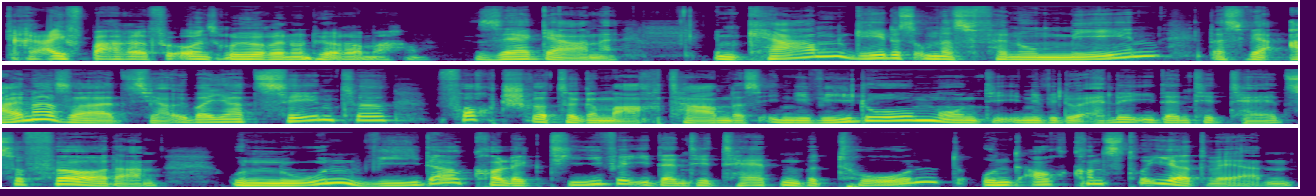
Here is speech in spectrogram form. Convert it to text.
greifbarer für unsere Hörerinnen und Hörer machen? Sehr gerne. Im Kern geht es um das Phänomen, dass wir einerseits ja über Jahrzehnte Fortschritte gemacht haben, das Individuum und die individuelle Identität zu fördern und nun wieder kollektive Identitäten betont und auch konstruiert werden.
